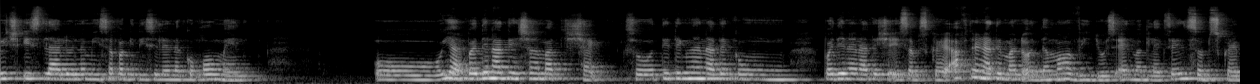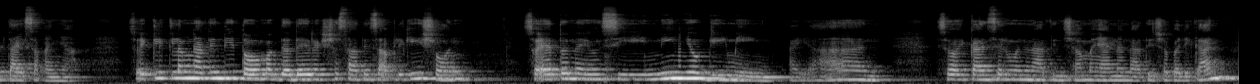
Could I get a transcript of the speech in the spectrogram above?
Which is lalo na minsan pag hindi sila nagko-comment, o yan, pwede natin siya mat-check. So, titingnan natin kung pwede na natin siya i-subscribe after natin manood ng mga videos and mag-like and subscribe tayo sa kanya. So, i-click lang natin dito, magda-direct siya sa atin sa application. So, eto na yung si Nino Gaming. Ayan. So, i-cancel muna natin siya. Maya na natin siya balikan.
